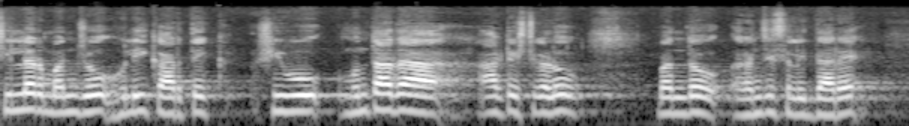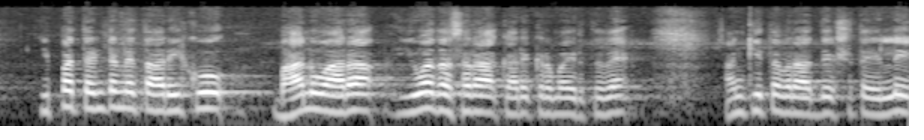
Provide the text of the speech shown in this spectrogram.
ಚಿಲ್ಲರ್ ಮಂಜು, ಹುಲಿ ಕಾರ್ತಿಕ್, ಶಿವು ಮುಂತಾದ ಆರ್ಟಿಸ್ಟ್ಗಳು ಬಂದು ರಂಜಿಸಲಿದ್ದಾರೆ. ಇಪ್ಪತ್ತೆಂಟನೇ ತಾರೀಕು ಭಾನುವಾರ ಯುವ ದಸರಾ ಕಾರ್ಯಕ್ರಮ ಇರ್ತದೆ. ಅಂಕಿತ್ ಅವರ ಅಧ್ಯಕ್ಷತೆಯಲ್ಲಿ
